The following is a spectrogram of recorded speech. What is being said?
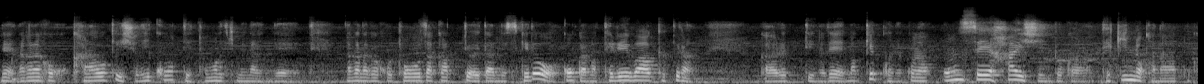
ね、なかなかカラオケ一緒に行こうって友達もいないんでなかなかこう遠ざかってはいたんですけど今回まテレワークプランがあるっていうので、まあ、結構ねこの音声配信とかできんのかなとか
